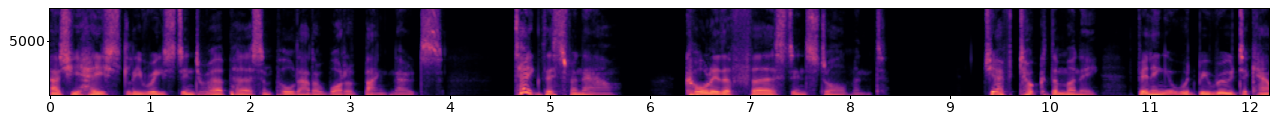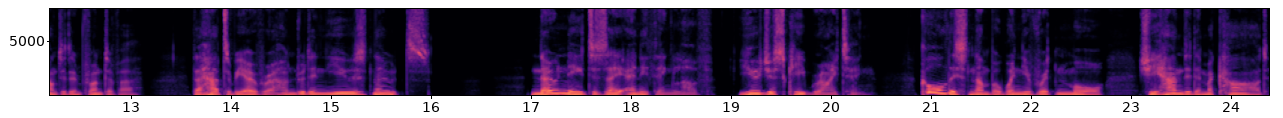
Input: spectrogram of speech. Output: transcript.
as she hastily reached into her purse and pulled out a wad of banknotes. Take this for now. Call it a first instalment. Jeff took the money, feeling it would be rude to count it in front of her. There had to be over a hundred in used notes. No need to say anything, love. You just keep writing. Call this number when you've written more. She handed him a card.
